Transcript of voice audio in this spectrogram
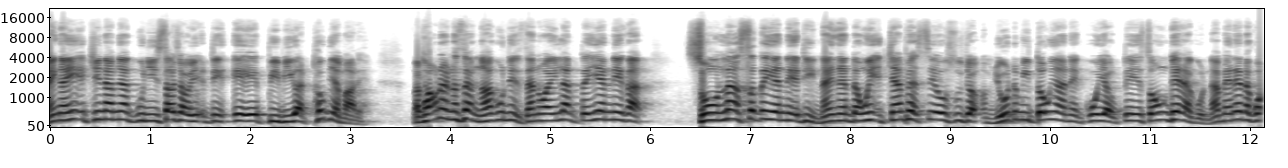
နိုင်ငံရေးအကျဉ်းသားများကူညီစောင့်ရှောက်ရေးအတင်း AAPB ကထုတ်ပြန်ပါတယ်2025ခုနှစ်ဇန်နဝါရီလ1ရက်နေ့ကဇွန်လ17ရက်နေ့အထိနိုင်ငံတော်ဝင်အကြမ်းဖက်စစ်အုပ်စုကြောင့်အမျိုးသမီး309ယောက်တေဆုံးခဲ့တာကိုနာမည်နဲ့တကွ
